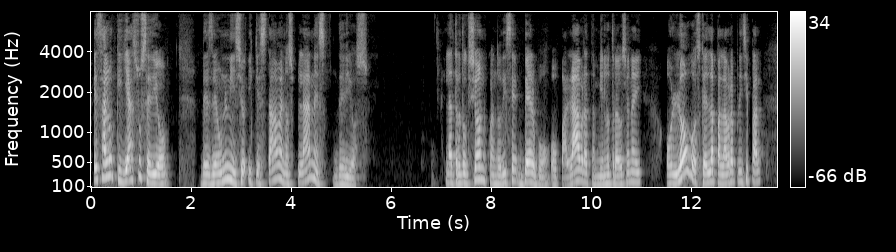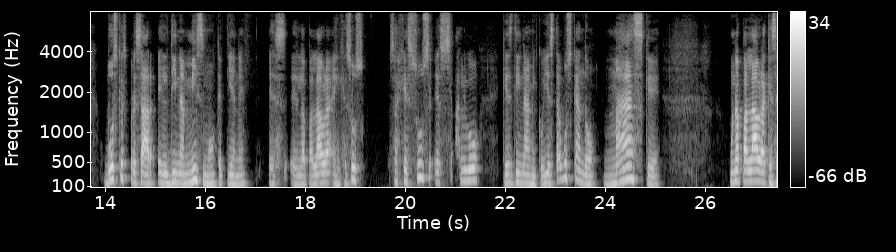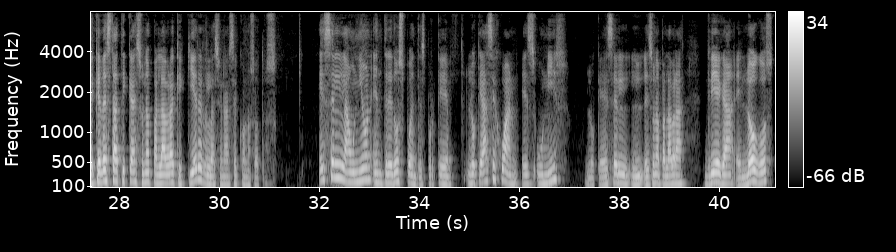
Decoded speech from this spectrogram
es algo que ya sucedió desde un inicio y que estaba en los planes de Dios. La traducción, cuando dice verbo o palabra, también lo traducen ahí, o logos, que es la palabra principal, busca expresar el dinamismo que tiene es eh, la palabra en Jesús. O sea, Jesús es algo que es dinámico y está buscando más que una palabra que se queda estática es una palabra que quiere relacionarse con nosotros. Es la unión entre dos puentes, porque lo que hace Juan es unir lo que es, el, es una palabra griega, el logos,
